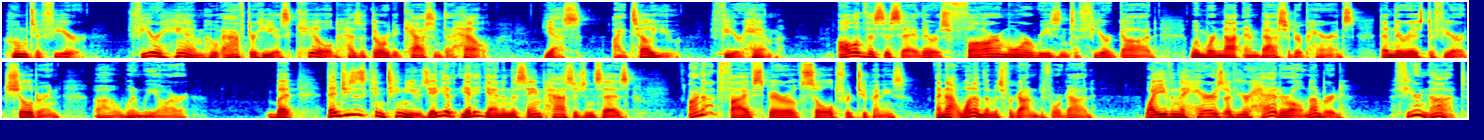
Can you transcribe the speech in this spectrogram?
whom to fear. Fear him who, after he is killed, has authority cast into hell. Yes, I tell you, fear him. All of this to say, there is far more reason to fear God when we're not ambassador parents than there is to fear our children uh, when we are. But then Jesus continues yet, yet again in the same passage and says, Are not five sparrows sold for two pennies? And not one of them is forgotten before God. Why, even the hairs of your head are all numbered. Fear not.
